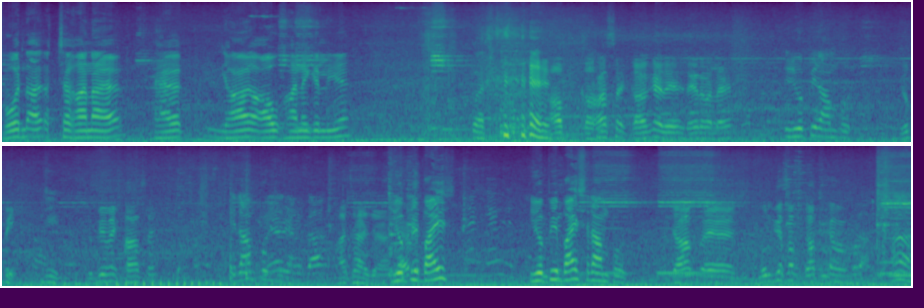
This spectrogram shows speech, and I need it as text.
बहुत अच्छा खाना है। यहाँ आओ खाने के लिए। बस। आप कहाँ से कहाँ के रह- रहने वाले हैं? यूपी रामपुर। यूपी? जी। यूपी में कहाँ से? रामपुर अच्छा अच्छा। यूपी बाईस यूपी बाईस रामपुर। ए, मुर्गे सब खाते हैं? हाँ।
